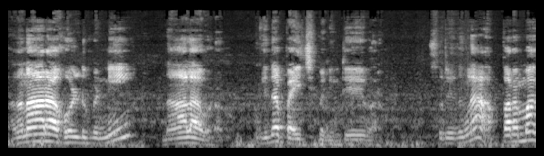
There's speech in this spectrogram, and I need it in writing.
பதினாறாக ஹோல்டு பண்ணி நாலாக விடணும். இதை பயிற்சி பண்ணிக்கிட்டே வரணும். புரியுதுங்களா? அப்புறமா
